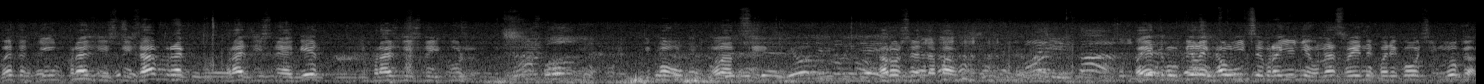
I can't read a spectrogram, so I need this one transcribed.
в этот день праздничный завтрак, праздничный обед и праздничный ужин. Полный. Молодцы. Хорошая добавка. Поэтому в Белой Холмице в районе у нас военных моряков очень много.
